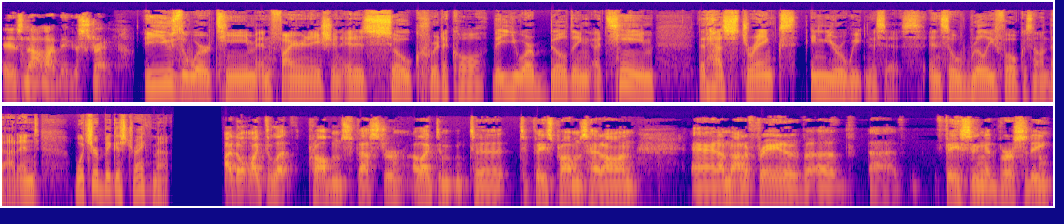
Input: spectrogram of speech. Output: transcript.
is not my biggest strength. You use the word team and Fire Nation. It is so critical that you are building a team that has strengths in your weaknesses. And so really focus on that. And what's your biggest strength, Matt? I don't like to let problems fester. I like to to, to face problems head on, and I'm not afraid of, of uh, facing adversity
